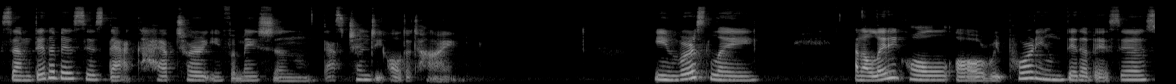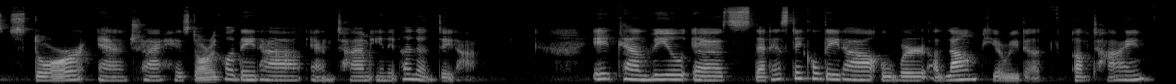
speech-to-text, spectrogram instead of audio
some databases that capture information that's changing all the time. Inversely, Analytical or reporting databases store and track historical data and time independent data. It can view its statistical data over a long period of time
